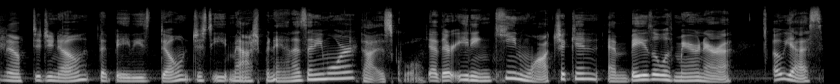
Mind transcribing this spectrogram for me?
Yeah. Did you know that babies don't just eat mashed bananas anymore? That is cool. Yeah, they're eating quinoa, chicken, and basil with marinara. Oh, yes,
